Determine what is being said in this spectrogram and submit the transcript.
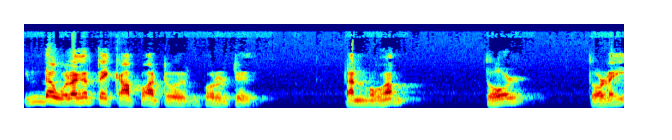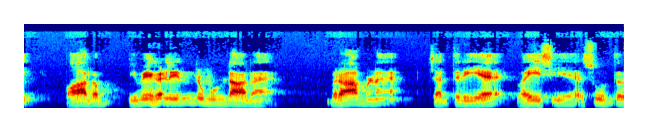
இந்த உலகத்தை காப்பாற்றுவதன் பொருட்டு தன் முகம் தோல் தொடை பாதம் இவைகளின்றும் உண்டான பிராமண சத்திரிய வைசிய சூத்திர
